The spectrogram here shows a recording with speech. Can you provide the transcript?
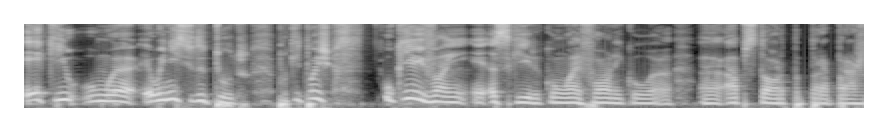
é aqui uma, é o início de tudo. Porque depois o que aí vem a seguir com o iPhone e com a, a App Store para, para, as,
